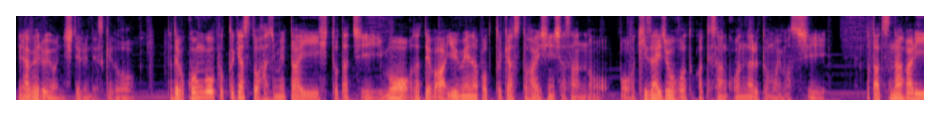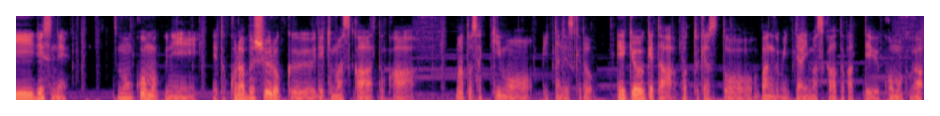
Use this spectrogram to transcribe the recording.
選べるようにしてるんですけど、例えば今後、ポッドキャストを始めたい人たちも、例えば有名なポッドキャスト配信者さんの機材情報とかって参考になると思いますし、あとはつながりですね。質問項目に、えっと、コラボ収録できますかとか、まあ、あとさっきも言ったんですけど、影響を受けたポッドキャスト番組ってありますかとかっていう項目が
